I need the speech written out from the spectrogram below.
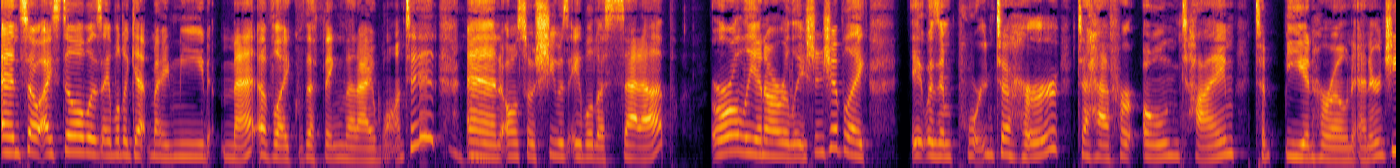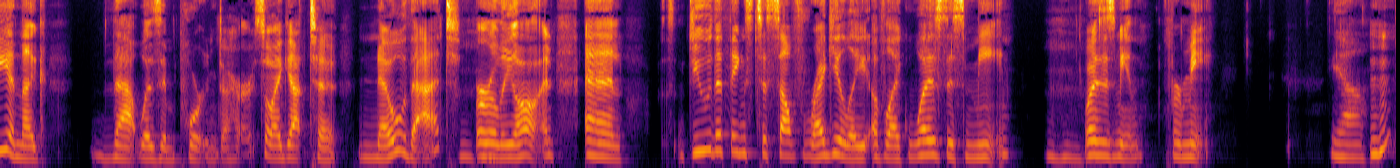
And so I still was able to get my need met of like the thing that I wanted. Mm-hmm. And also she was able to set up early in our relationship like it was important to her to have her own time to be in her own energy and like that was important to her. So I got to know that mm-hmm. early on and do the things to self regulate of like, what does this mean? What does this mean for me? Yeah. Mhm.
